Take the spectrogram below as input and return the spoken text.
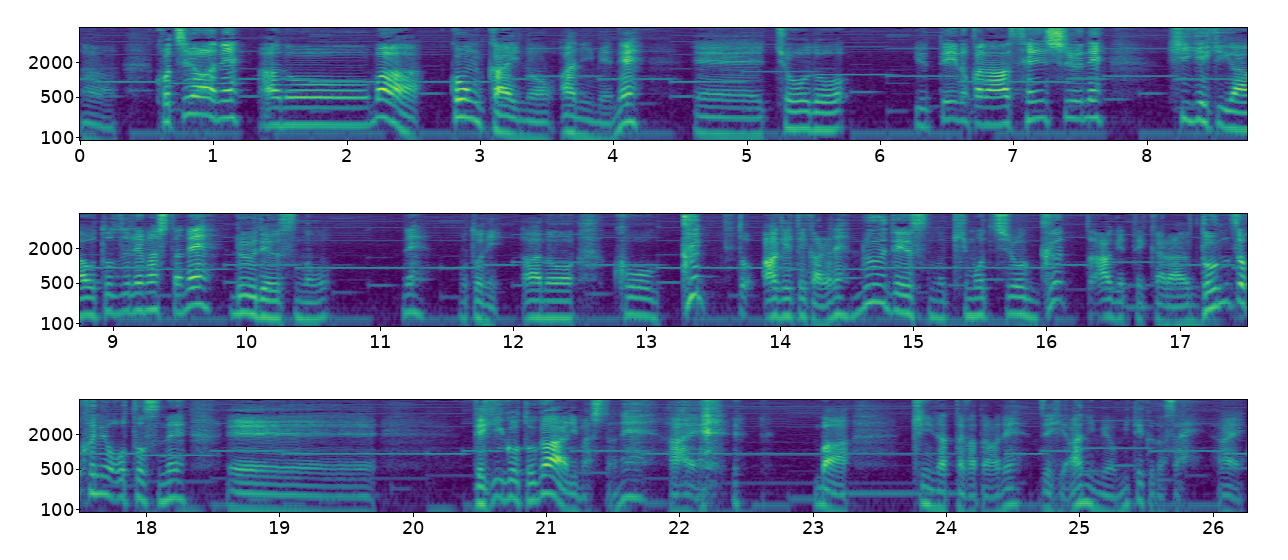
うん。こちらはね、あのーまあ、今回のアニメね、えーちょうど、言っていいのかな？先週ね、悲劇が訪れましたね。ルーデウスの、ね、元に。あの、こう、グッと上げてからね、ルーデウスの気持ちをグッと上げてから、どん底に落とすね、えー、出来事がありましたね。はい。まあ、気になった方はね、ぜひアニメを見てください。はい。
